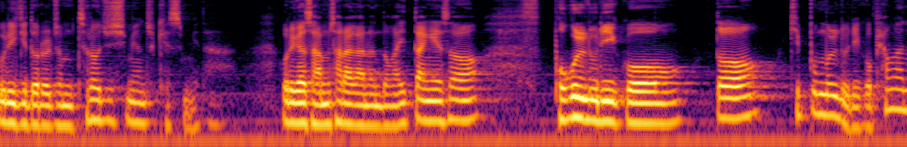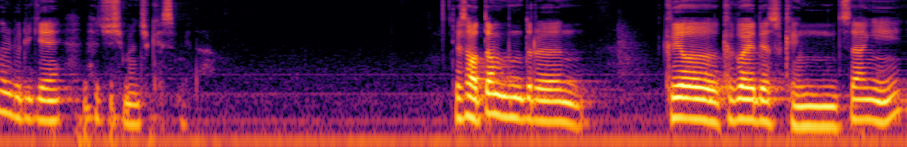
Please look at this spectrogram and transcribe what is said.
우리 기도를 좀 들어주시면 좋겠습니다. 우리가 삶 살아가는 동안 이 땅에서 복을 누리고 또 기쁨을 누리고 평안을 누리게 해주시면 좋겠습니다. 그래서 어떤 분들은 그 그거에 대해서 굉장히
